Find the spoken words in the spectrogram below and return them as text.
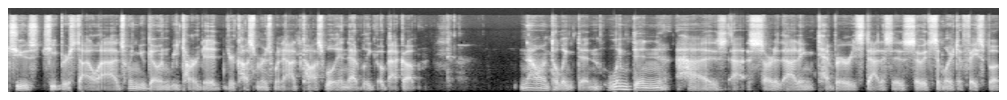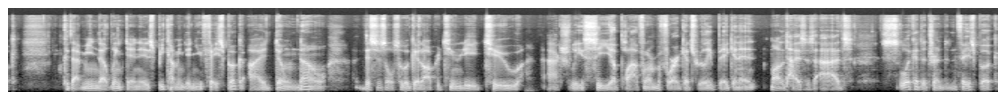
choose cheaper style ads when you go and retarget your customers when ad costs will inevitably go back up. Now onto LinkedIn. LinkedIn has uh, started adding temporary statuses, so it's similar to Facebook. Could that mean that LinkedIn is becoming the new Facebook? I don't know. This is also a good opportunity to actually see a platform before it gets really big and it monetizes ads. So look at the trend in Facebook.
